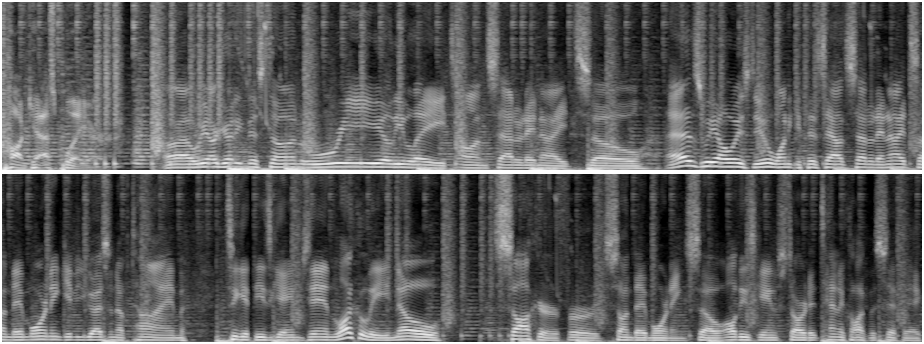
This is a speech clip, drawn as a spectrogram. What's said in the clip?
podcast player. All right, we are getting this done really late on Saturday night. So, as we always do, want to get this out Saturday night, Sunday morning, give you guys enough time to get these games in. Luckily, no soccer for Sunday morning. So all these games start at 10 o'clock Pacific,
